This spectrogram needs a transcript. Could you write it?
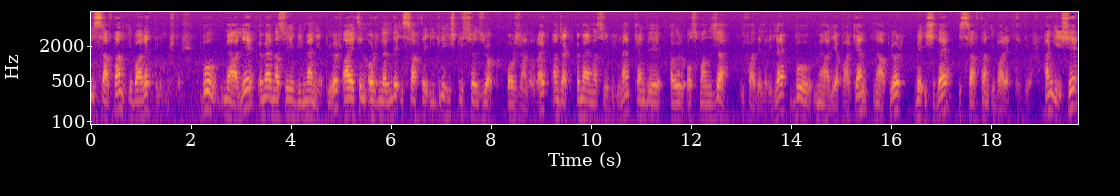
israftan ibaret bulunmuştur. Bu meali Ömer Nasuhi Bilmen yapıyor. Ayetin orijinalinde israfla ilgili hiçbir söz yok orijinal olarak. Ancak Ömer Nasuhi Bilmen kendi ağır Osmanlıca ifadeleriyle bu meali yaparken ne yapıyor? Ve işi de israftan ibarettir diyor. Hangi işi?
